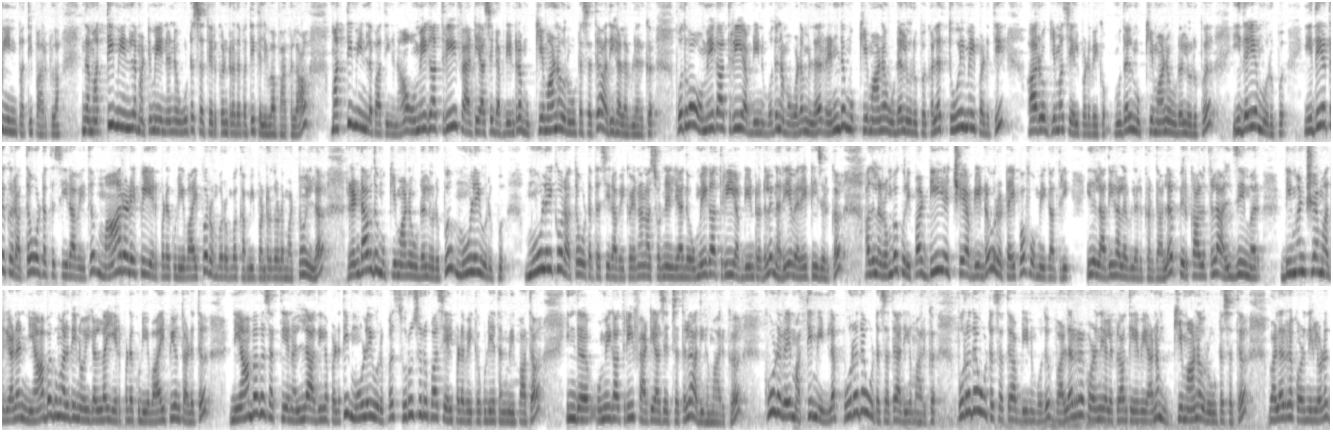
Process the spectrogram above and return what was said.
மீன் பற்றி பார்க்கலாம். இந்த மத்தி மீனில் மட்டுமே என்னென்ன ஊட்டச்சத்து இருக்குன்றதை பற்றி தெளிவாக பார்க்கலாம். மத்தி மீனில் பார்த்தீங்கன்னா ஒமேகா த்ரீ ஃபேட்டி ஆசிட் அப்படின்ற முக்கியமான ஒரு ஊட்டச்சத்து அதிக அளவில் இருக்குது பொதுவாக ஒமேகா த்ரீ அப்படின்னும் போது நம்ம உடம்புல ரெண்டு முக்கியமான உடல் உறுப்புகளை தூய்மைப்படுத்தி ஆரோக்கியமாக செயல்பட வைக்கும். முதல் முக்கியமான உடல் உறுப்பு இதயம் உறுப்பு. இதயத்துக்கு ரத்த ஓட்டத்தை சீராக வைத்து மாரடைப்பு ஏற்படக்கூடிய வாய்ப்பை ரொம்ப ரொம்ப கம்மி பண்ணுறதோட மட்டும் இல்லை ரெண்டாவது முக்கியமான உடல் உறுப்பு மூளை உறுப்பு. மூளைக்கும் ரத்த ஓட்டத்தை சீராக வைக்கும். ஏன்னா நான் சொன்னேன் இல்லையா? அந்த ஒமேகா த்ரீ அப்படின்றதுல நிறைய வெரைட்டிஸ் இருக்குது அதில் ரொம்ப குறிப்பாக டிஹெச்ஏ அப்படின்ற ஒரு டைப் ஆஃப் ஒமேகா த்ரீ இதில் அதிக அளவில் இருக்கிறதால பிற்காலத்தில் அல்சீமர் டிமென்ஷியா மாதிரியான ஞாபக மருதி நோய்கள்லாம் ஏற்படக்கூடிய வாய்ப்பையும் தடுத்து ஞாபக சக்தியை நல்லா அதிகப்படுத்தி மூளை உறுப்பை சுறுசுறுப்பாக செயல்பட வைக்கக்கூடிய தன்மை பார்த்தா இந்த ஒமேகா த்ரீ ஃபேட்டி ஆசிட் சத்தில் அதிகமாக இருக்குது கூடவே மத்தி மீனில் புரத ஊட்டச்சத்து அதிகமாக இருக்குது புரத ஊட்டச்சத்து அப்படின்னும் போது வளர்கிற குழந்தைகளுக்கெல்லாம் தேவையான முக்கியமான ஒரு ஊட்டச்சத்து. வளர்கிற குழந்தைகளோட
